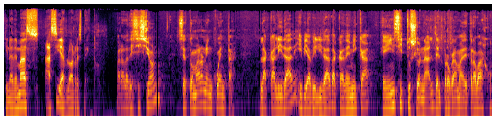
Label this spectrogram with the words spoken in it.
quien además así habló al respecto. Para la decisión se tomaron en cuenta la calidad y viabilidad académica e institucional del programa de trabajo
